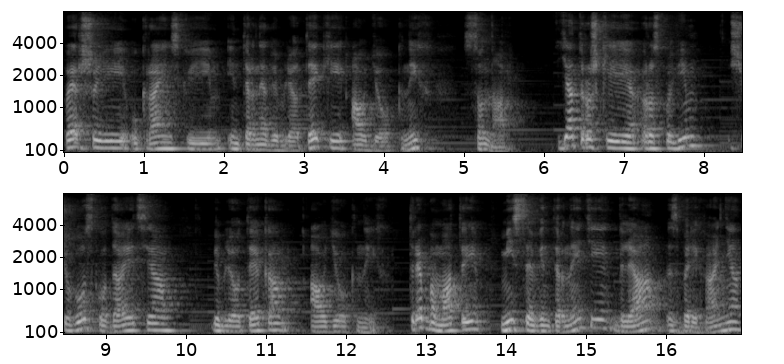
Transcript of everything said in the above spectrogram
першої української інтернет-бібліотеки аудіокниг Сонар. Я трошки розповім, з чого складається бібліотека аудіокниг. Треба мати місце в інтернеті для зберігання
